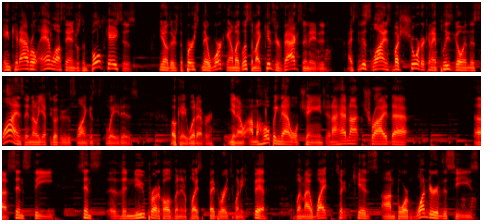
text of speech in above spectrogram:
in Canaveral and Los Angeles, in both cases, you know, there's the person there working. I'm like, listen, my kids are vaccinated. I see this line is much shorter. Can I please go in this line? And say, no, you have to go through this line because it's the way it is. Okay, whatever. You know, I'm hoping that will change. And I have not tried that uh, since the since the new protocols went into place February 25th when my wife took the kids on board Wonder of the Seas.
